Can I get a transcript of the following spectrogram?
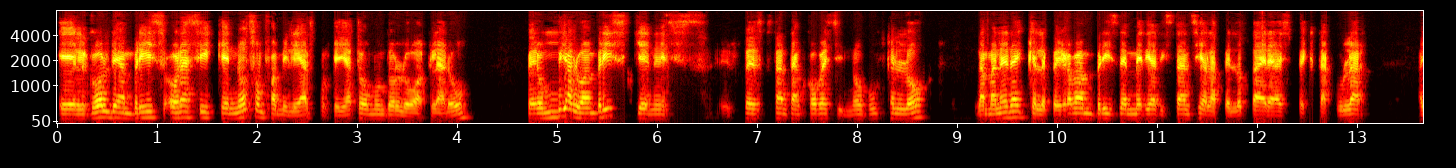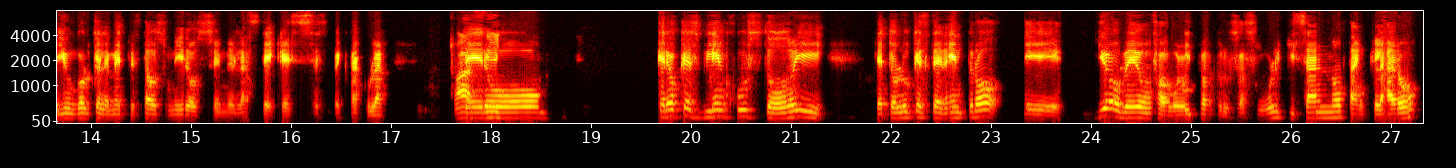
El gol de Ambriz, ahora sí que no son familiares porque ya todo el mundo lo aclaró, pero muy a lo Ambriz, quienes ustedes están tan jóvenes y no búsquenlo, la manera en que le pegaba Ambriz de media distancia a la pelota era espectacular. Hay un gol que le mete Estados Unidos en el Azteca, es espectacular. Ah, pero creo que es bien justo hoy que Toluca esté dentro. Eh, yo veo favorito a Cruz Azul, quizá no tan claro,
